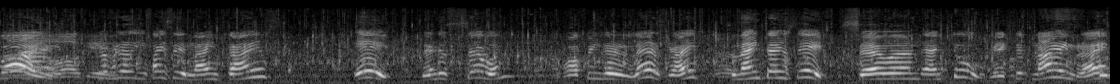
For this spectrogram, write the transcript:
Oh, okay. So if I- say 9 times 8, then it is 7, a finger less, right? So 9 times 8, 7 and 2 makes it 9, right?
